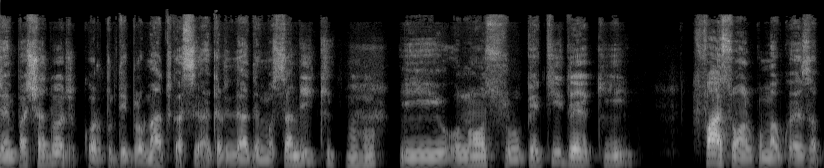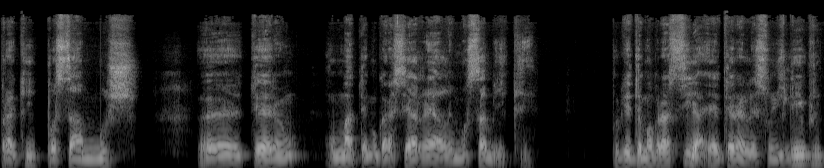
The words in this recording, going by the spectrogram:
embaixadores, corpo diplomático acreditado em Moçambique, uhum. e o nosso pedido é que façam alguma coisa para que possamos eh, ter uma democracia real em Moçambique. Porque democracia é ter eleições livres,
